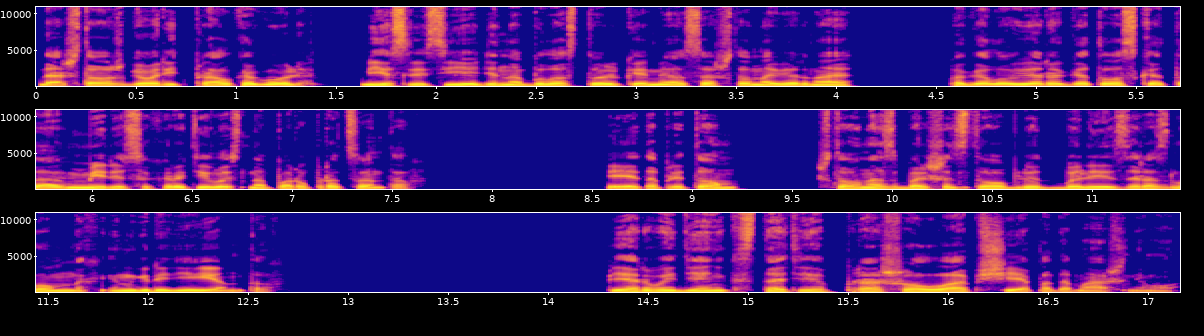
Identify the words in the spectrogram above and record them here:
Да что уж говорить про алкоголь, если съедено было столько мяса, что, наверное, поголовье рогатого скота в мире сократилось на пару процентов. И это при том, что у нас большинство блюд были из разломных ингредиентов. Первый день, кстати, прошел вообще по-домашнему.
